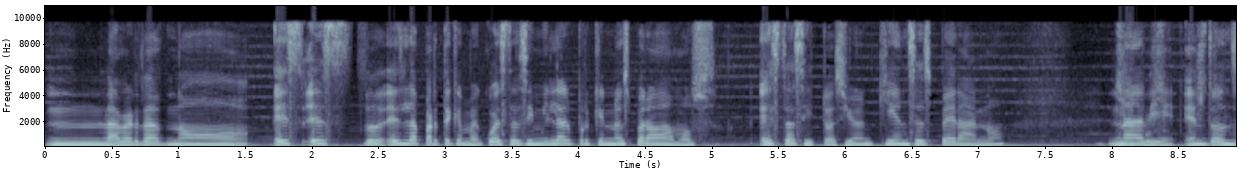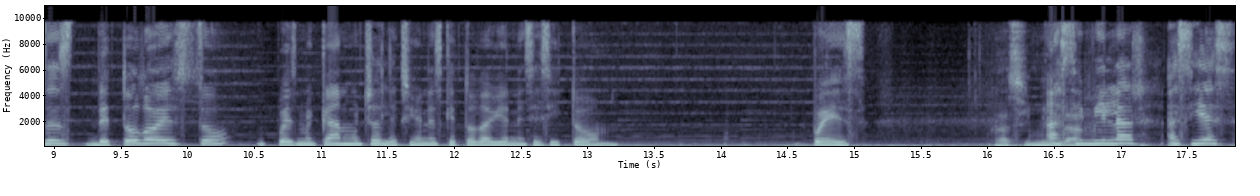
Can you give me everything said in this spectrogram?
Mm, La verdad no, es, es, es la parte que me cuesta asimilar porque no esperábamos esta situación. ¿Quién se espera, no? Nadie. Entonces, de todo esto, pues me quedan muchas lecciones que todavía necesito, pues, asimilar. asimilar. Así es.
